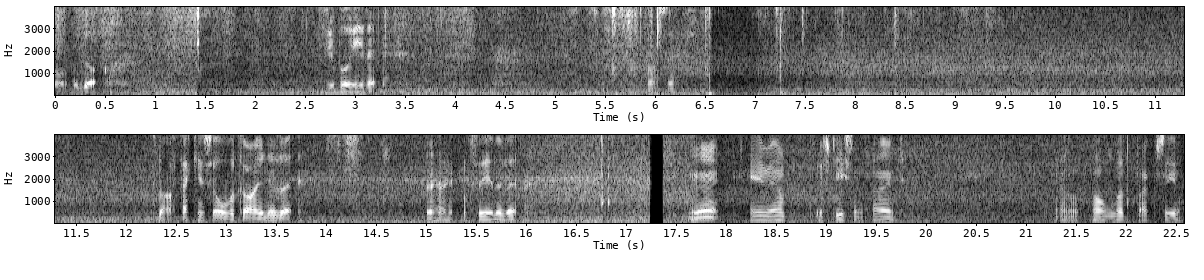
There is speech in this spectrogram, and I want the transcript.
What we got? Do you believe it? What's this? It's not a fucking silver coin, is it? Right, we'll see in a bit. Right, here we am. First decent find. Old lead bag seal.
